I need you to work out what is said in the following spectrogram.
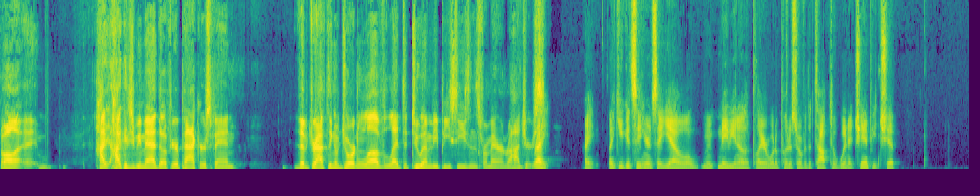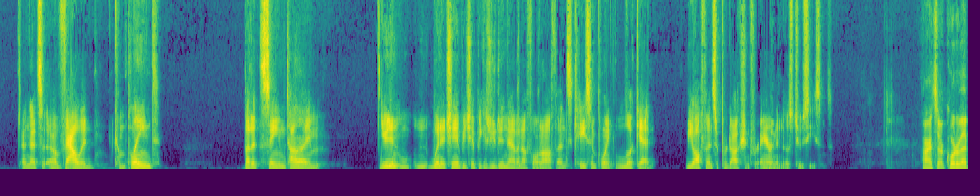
Well, uh, how how could you be mad though if you're a Packers fan? The drafting of Jordan Love led to two MVP seasons from Aaron Rodgers. Right. Right. Like you could sit here and say, yeah, well, m- maybe another player would have put us over the top to win a championship. And that's a valid complaint. But at the same time, you didn't win a championship because you didn't have enough on offense. Case in point, look at the offensive production for Aaron in those two seasons. All right. So our quarterback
